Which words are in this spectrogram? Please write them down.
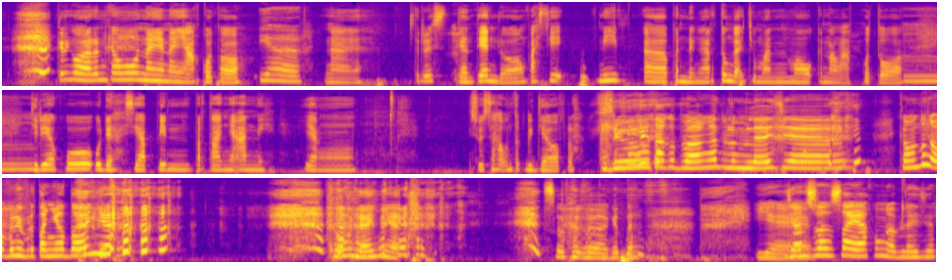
Kan kemarin kamu nanya-nanya aku toh. Iya. Nah, terus gantian dong. Pasti nih eh, pendengar tuh nggak cuman mau kenal aku tuh. Hmm, Jadi aku udah siapin pertanyaan nih yang susah untuk dijawab lah. Aduh, takut banget belum belajar. Kamu tuh nggak boleh bertanya-tanya. Kamu nanya. Sebel banget dah. Iya. Jangan susah-susah ya, aku nggak belajar.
